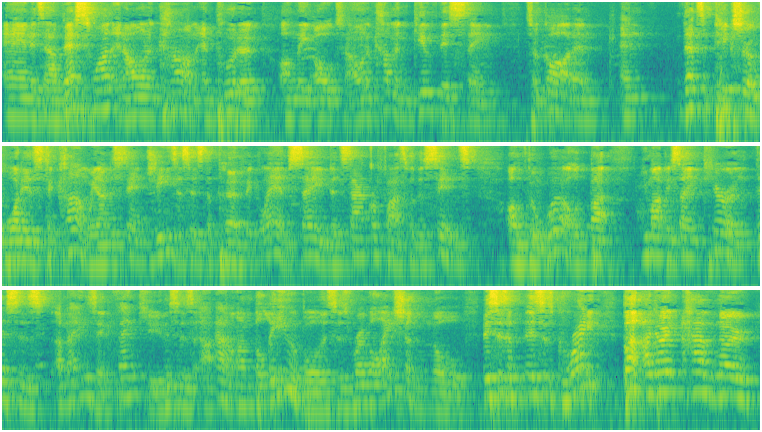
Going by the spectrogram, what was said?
and it's our best one, and I want to come and put it on the altar. I want to come and give this thing to God. And, and that's a picture of what is to come. We understand Jesus is the perfect lamb, saved and sacrificed for the sins of the world. But you might be saying, Kieran, this is amazing. Thank you. This is uh, unbelievable. This is revelational. This is a, this is great. But I don't have no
